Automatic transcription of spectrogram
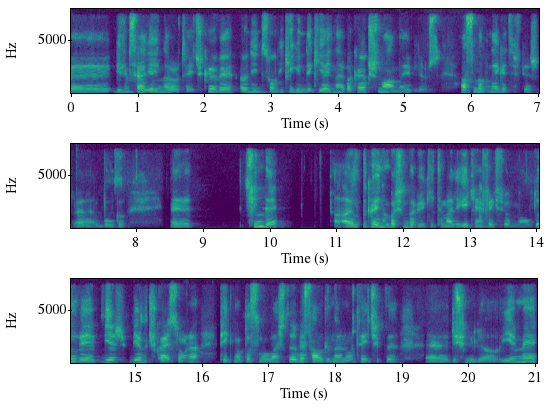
e, bilimsel yayınlar ortaya çıkıyor ve örneğin son iki gündeki yayınlara bakarak şunu anlayabiliyoruz. Aslında bu negatif bir e, bulgu. E, Çin'de Aralık ayının başında büyük ihtimalle ilk enfeksiyonun olduğu ve bir, bir buçuk ay sonra pik noktasına ulaştığı ve salgınların ortaya çıktığı e, düşünülüyor. 20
